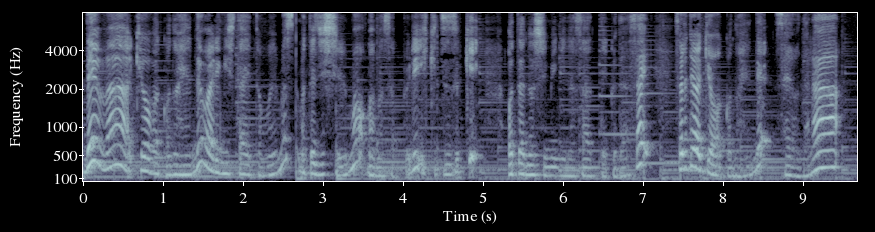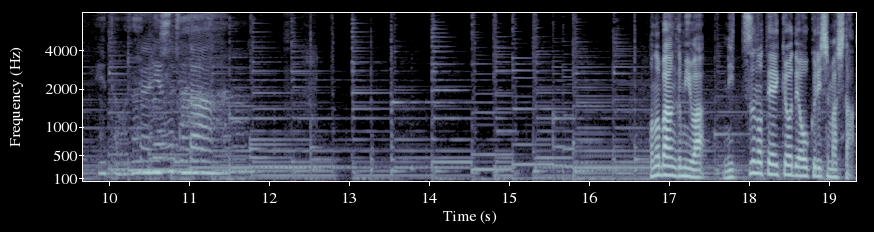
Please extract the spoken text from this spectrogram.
では今日はこの辺で終わりにしたいと思います。また次週もママサプリ引き続きお楽しみになさってください。それでは今日はこの辺でさようなら。ありがとうございました。この番組は日通の提供でお送りしました。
